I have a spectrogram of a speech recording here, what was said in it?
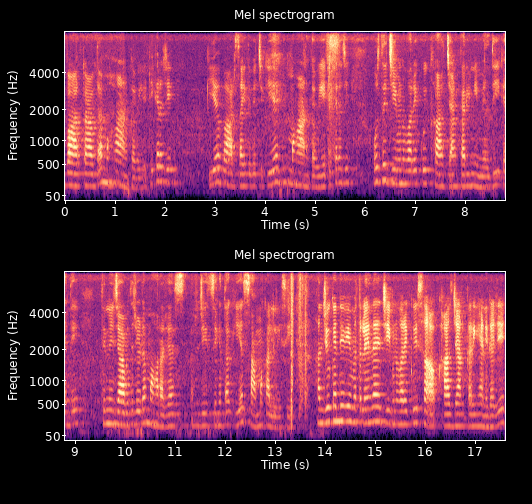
ਵਾਰ ਕਾਵਿ ਦਾ ਮਹਾਨ ਕਵੀ ਹੈ, ਠੀਕ ਹੈ ਜੀ? ਕੀ ਹੈ ਵਾਰ ਸਾਹਿਤ ਵਿੱਚ ਕੀ ਹੈ ਇਹ ਮਹਾਨ ਕਵੀ ਹੈ, ਠੀਕ ਹੈ ਰਾਜੇ ਉਸ ਦੇ ਜੀਵਨ ਬਾਰੇ ਕੋਈ ਖਾਸ ਜਾਣਕਾਰੀ ਨਹੀਂ ਮਿਲਦੀ, ਕਹਿੰਦੇ ਤੇ ਨਿਜਾਬਤ ਜਿਹੜਾ ਮਹਾਰਾਜਾ ਸ- ਰਣਜੀਤ ਸਿੰਘ ਦਾ ਕੀ ਹੈ ਸਮਕਾਲੀ ਸੀ। ਹਾਂਜੀ, ਉਹ ਕਹਿੰਦੇ ਵੀ ਮਤਲਬ ਇਹਦਾ ਜੀਵਨ ਬਾਰੇ ਕੋਈ ਸਾ- ਖਾਸ ਜਾਣਕਾਰੀ ਹੈ ਨਹੀਂ ਰਾਜੇ।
